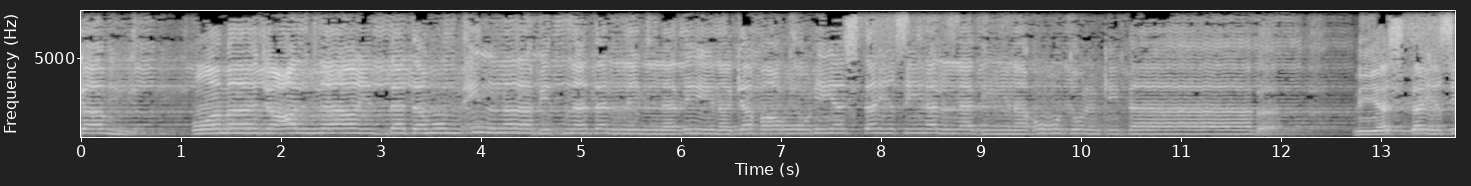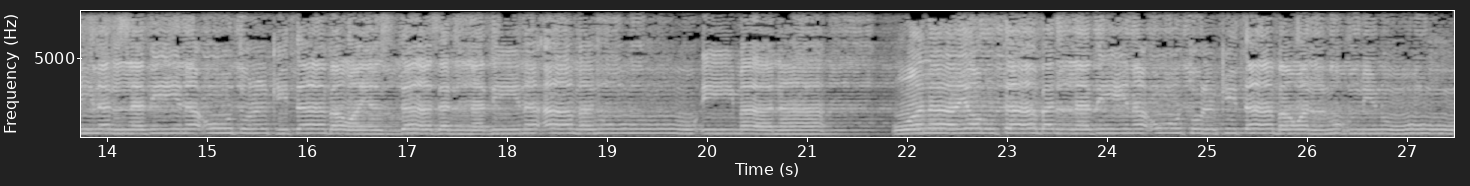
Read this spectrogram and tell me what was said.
ملائكة وما جعلنا عدتهم إلا فتنة للذين كفروا ليستيقن الذين أوتوا الكتاب ليستيقن الذين أوتوا الكتاب ويزداد الذين آمنوا إيمانا ولا يرتاب الذين أوتوا الكتاب والمؤمنون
